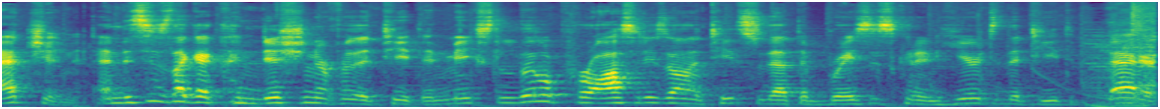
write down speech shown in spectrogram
etchant. And this is like a conditioner for the teeth. It makes little porosities on the teeth so that the braces can adhere to the teeth better.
